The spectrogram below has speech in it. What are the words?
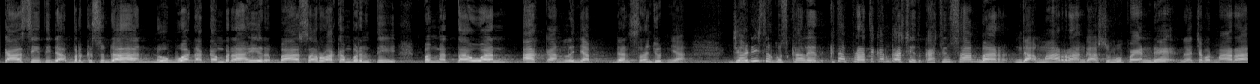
Kasih tidak berkesudahan, nubuat akan berakhir, bahasa roh akan berhenti, pengetahuan akan lenyap dan selanjutnya jadi saudara sekalian, kita perhatikan kasih itu. Kasih itu sabar, nggak marah, nggak sumbu pendek, nggak cepat marah.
